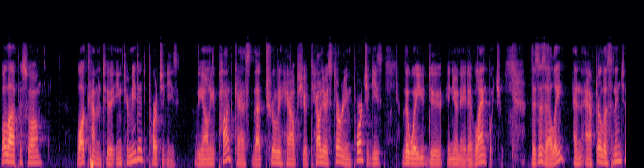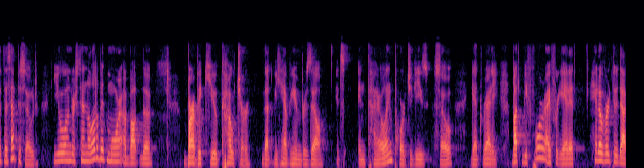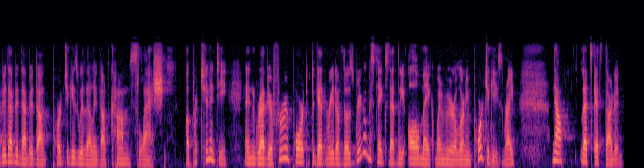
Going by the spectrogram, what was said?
Olá, pessoal. Welcome to Intermediate Portuguese, the only podcast that truly helps you tell your story in Portuguese the way you do in your native language. This is Ellie, and after listening to this episode, you will understand a little bit more about the barbecue culture that we have here in Brazil. It's entirely in Portuguese, so get ready. But before I forget it, head over to www.portuguesewithelly.com slash opportunity and grab your free report to get rid of those gringo mistakes that we all make when we are learning Portuguese, right? Now, let's get started.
